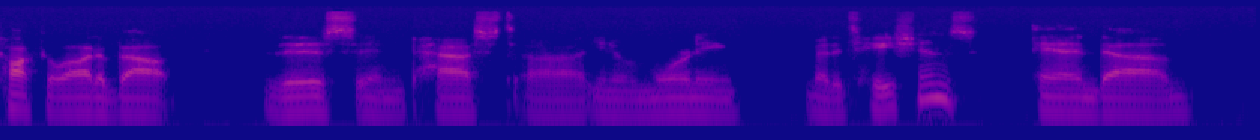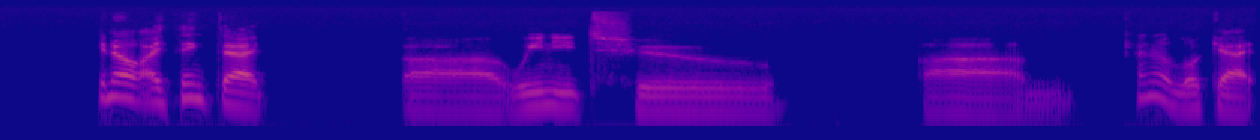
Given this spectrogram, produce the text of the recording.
talked a lot about this in past, uh, you know, morning meditations, and um, you know, I think that uh, we need to um, kind of look at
